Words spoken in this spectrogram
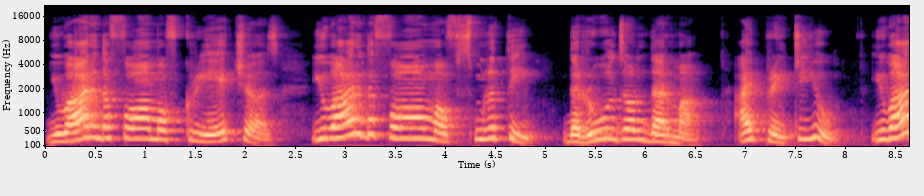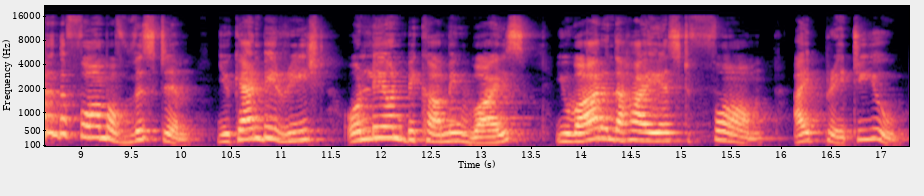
You are in the form of creatures. You are in the form of Smriti, the rules on Dharma. I pray to you. You are in the form of wisdom. You can be reached only on becoming wise. You are in the highest form. I pray to you.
